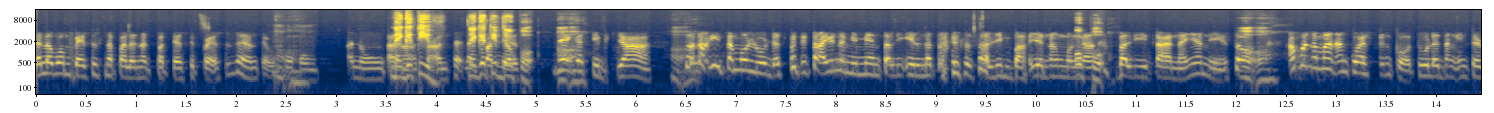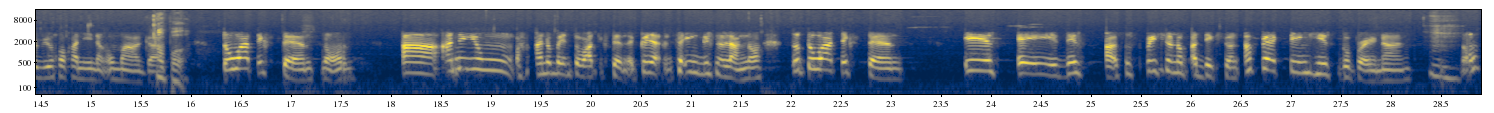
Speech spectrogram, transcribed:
dalawang beses na pala nagpa-test si President. Ewan ko kung anong... ah, Negative. saan siya Negative daw nagpa-test. po. Oo. Negative siya. So nakita mo, Lourdes, pati tayo na mentally ill na tayo sa salimbayan ng mga Opo. balita na yan eh. So Oo. ako naman ang question ko, tulad ng interview ko kaninang umaga, Opo. to what extent, no? Ah, ano yung ano ba yung to what extent? Kaya sa English na lang, no? So to what extent is a this uh, suspicion of addiction affecting his governance, no?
